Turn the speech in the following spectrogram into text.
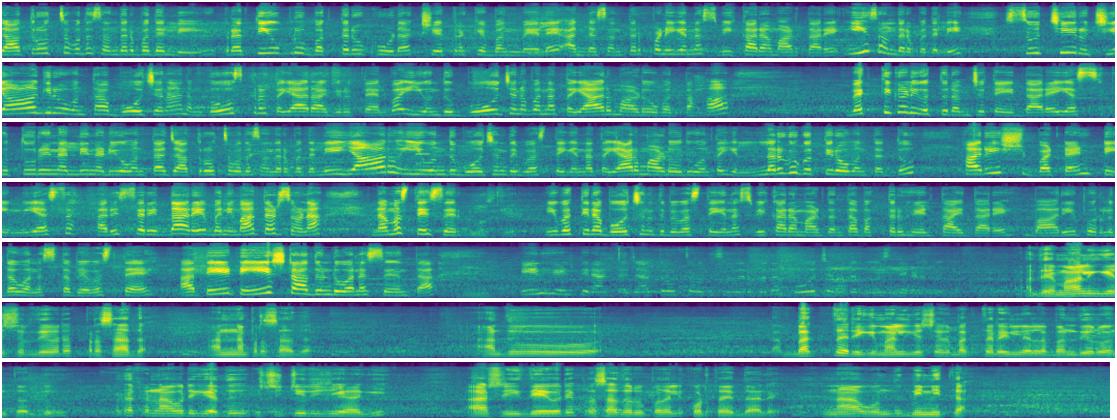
ಜಾತ್ರೋತ್ಸವದ ಸಂದರ್ಭದಲ್ಲಿ ಪ್ರತಿಯೊಬ್ಬರು ಭಕ್ತರು ಕೂಡ ಕ್ಷೇತ್ರಕ್ಕೆ ಬಂದ ಮೇಲೆ ಅನ್ನ ಸಂತರ್ಪಣೆಯನ್ನು ಸ್ವೀಕಾರ ಮಾಡ್ತಾರೆ. ಈ ಸಂದರ್ಭದಲ್ಲಿ ಶುಚಿ ರುಚಿಯಾಗಿರುವಂತಹ ಭೋಜನ ನಮಗೋಸ್ಕರ ತಯಾರಾಗಿರುತ್ತೆ ಅಲ್ವಾ? ಈ ಒಂದು ಭೋಜನವನ್ನು ತಯಾರು ಮಾಡುವಂತಹ ವ್ಯಕ್ತಿಗಳು ಇವತ್ತು ನಮ್ಮ ಜೊತೆ ಇದ್ದಾರೆ. ಎಸ್ ಪುತ್ತೂರಿನಲ್ಲಿ ನಡೆಯುವಂಥ ಜಾತ್ರೋತ್ಸವದ ಸಂದರ್ಭದಲ್ಲಿ ಯಾರು ಈ ಒಂದು ಭೋಜನದ ವ್ಯವಸ್ಥೆಯನ್ನು ತಯಾರು ಮಾಡೋದು ಅಂತ ಎಲ್ಲರಿಗೂ ಗೊತ್ತಿರುವಂಥದ್ದು Harish Bhat and team. Yes Harish sir ಇದ್ದಾರೆ. ಬನ್ನಿ ಮಾತಾಡ್ಸೋಣ. ನಮಸ್ತೆ ಸರ್. ಇವತ್ತಿನ ಭೋಜನದ ವ್ಯವಸ್ಥೆಯನ್ನು ಸ್ವೀಕಾರ ಮಾಡಿದಂಥ ಭಕ್ತರು ಹೇಳ್ತಾ ಇದ್ದಾರೆ. ಭಾರಿ ಪುರ್ಲದ ವನಸದ ವ್ಯವಸ್ಥೆ. ಅದೇ ಟೇಸ್ಟ್ ಆದುಂಡು ವನಸ್ಸು ಅಂತ. ಏನು ಹೇಳ್ತೀರಾ ಅಂತ ಜಾತ್ರೋತ್ಸವದ ಸಂದರ್ಭದ ಭೋಜನದ ವ್ಯವಸ್ಥೆಗಳ ಬಗ್ಗೆ? ಅದೇ ಮಾಲಿಂಗೇಶ್ವರ ದೇವರ ಪ್ರಸಾದ ಅನ್ನ ಪ್ರಸಾದ ಅದು ಭಕ್ತರಿಗೆ ಮಾಲಿಕೇಶ್ವರ ಭಕ್ತರಿಗೆಲ್ಲ ಬಂದಿರುವಂಥದ್ದು. ಆದ ಕಾರಣ ಅವರಿಗೆ ಅದು ಶುಚಿ ರುಚಿಯಾಗಿ ಆ ಶ್ರೀದೇವರೇ ಪ್ರಸಾದ ರೂಪದಲ್ಲಿ ಕೊಡ್ತಾ ಇದ್ದಾರೆ. ನಾವೊಂದು ನಿಮಿತ್ತ.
